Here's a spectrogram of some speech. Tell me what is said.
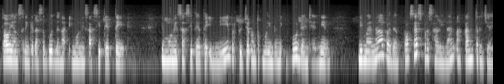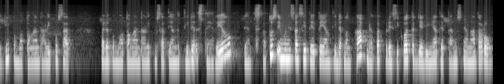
atau yang sering kita sebut dengan imunisasi TT. Imunisasi TT ini bertujuan untuk melindungi ibu dan janin, di mana pada proses persalinan akan terjadi pemotongan tali pusat pada pemotongan tali pusat yang tidak steril dan status imunisasi TT yang tidak lengkap dapat beresiko terjadinya tetanus neonatorum.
